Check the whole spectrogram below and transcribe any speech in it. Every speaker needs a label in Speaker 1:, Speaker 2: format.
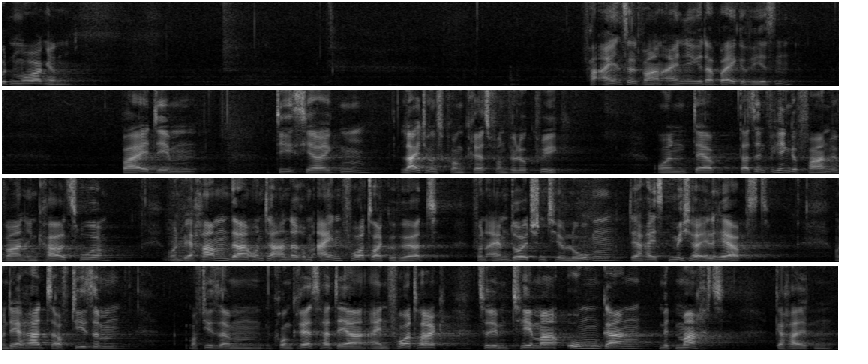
Speaker 1: Guten Morgen. Vereinzelt waren einige dabei gewesen bei dem diesjährigen Leitungskongress von Willow Creek. Und der, da sind wir hingefahren, wir waren in Karlsruhe und wir haben da unter anderem einen Vortrag gehört von einem deutschen Theologen, der heißt Michael Herbst. Und der hat auf diesem, auf diesem Kongress hat er einen Vortrag zu dem Thema Umgang mit Macht gehalten.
